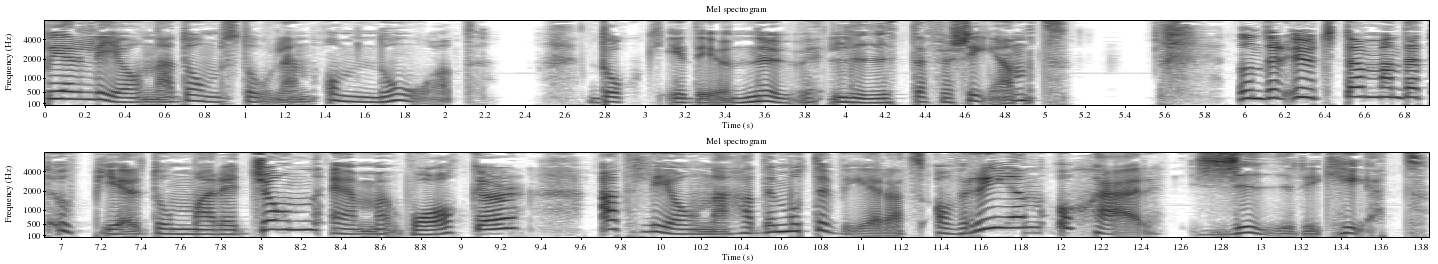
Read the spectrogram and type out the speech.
ber Leona domstolen om nåd. Dock är det nu lite för sent. Under utdömandet uppger domare John M. Walker att Leona hade motiverats av ren och skär girighet.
